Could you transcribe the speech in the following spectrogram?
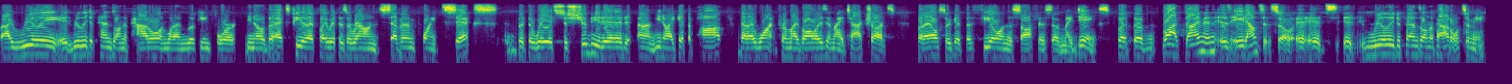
i really it really depends on the paddle and what i'm looking for. You know the xp that i play with is around 7.6 but the way it's distributed um, you know i get the pop that i want from my volleys and my attack shots but I also get the feel and the softness of my dinks. But the black diamond is eight ounces, so it, it's it really depends on the paddle to me.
